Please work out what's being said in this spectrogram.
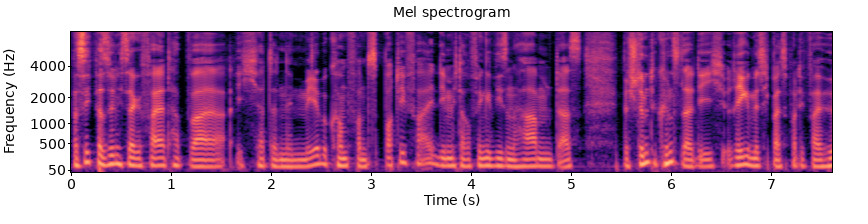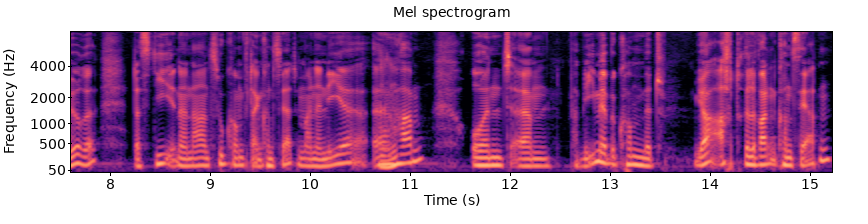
Was ich persönlich sehr gefeiert habe, war, ich hatte eine Mail bekommen von Spotify, die mich darauf hingewiesen haben, dass bestimmte Künstler, die ich regelmäßig bei Spotify höre, dass die in der nahen Zukunft ein Konzert in meiner Nähe äh, mhm. haben. Und ähm, habe eine E-Mail bekommen bekommen mit ja, acht relevanten Konzerten.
